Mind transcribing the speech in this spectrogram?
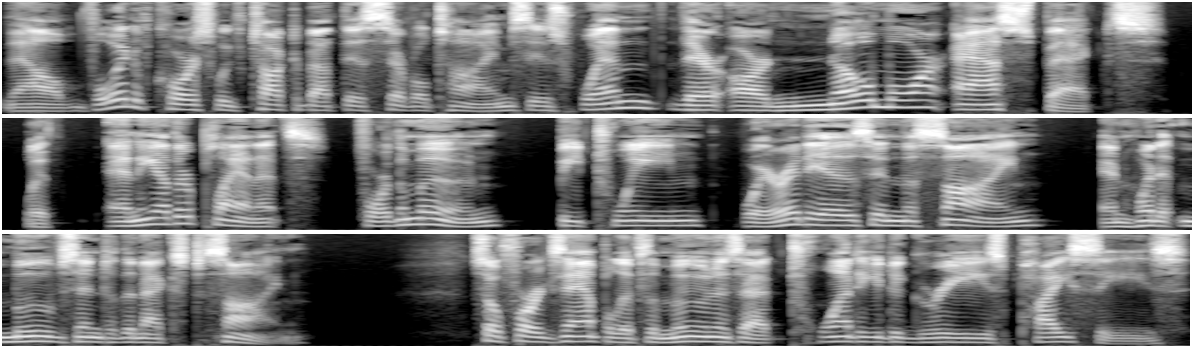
Now, void of course, we've talked about this several times, is when there are no more aspects with any other planets for the moon between where it is in the sign and when it moves into the next sign. So, for example, if the moon is at 20 degrees Pisces,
